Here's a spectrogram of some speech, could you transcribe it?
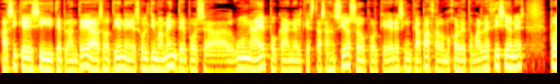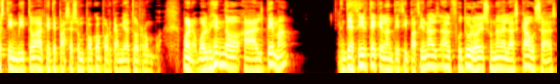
Así que si te planteas o tienes últimamente pues alguna época en el que estás ansioso porque eres incapaz a lo mejor de tomar decisiones, pues te invito a que te pases un poco por cambiar tu rumbo. Bueno, volviendo al tema, Decirte que la anticipación al, futuro es una de las causas,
